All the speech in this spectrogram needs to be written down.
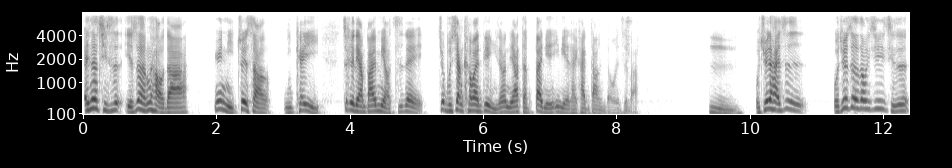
哎，那其实也是很好的啊，因为你最少你可以这个两百秒之内，就不像科幻电影一样，你要等半年一年才看到，你懂我意思吧？嗯，我觉得还是，我觉得这个东西其实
